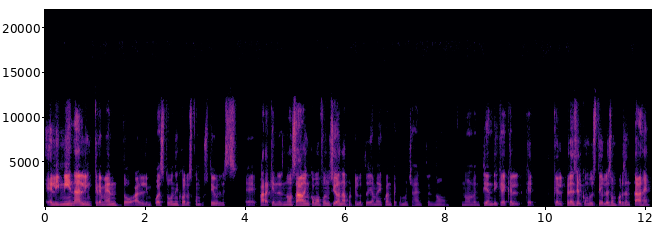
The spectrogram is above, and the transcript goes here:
elimina el incremento al impuesto único de los combustibles. Eh, para quienes no saben cómo funciona, porque el otro día me di cuenta que mucha gente no, no lo entiende y cree que el, que, el precio del combustible es un porcentaje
